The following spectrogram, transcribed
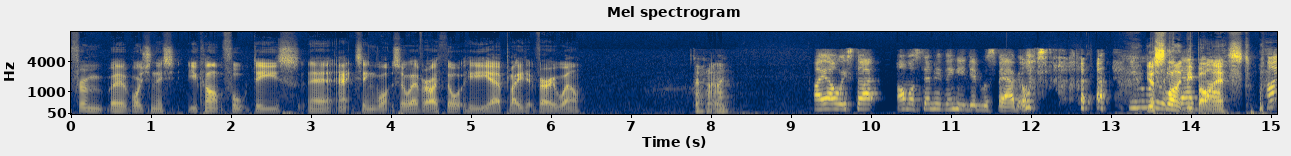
from uh, watching this, you can't fault Dee's uh, acting whatsoever. I thought he uh, played it very well. Definitely. I always thought almost anything he did was fabulous. Even when he You're slightly bad guy. biased. I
